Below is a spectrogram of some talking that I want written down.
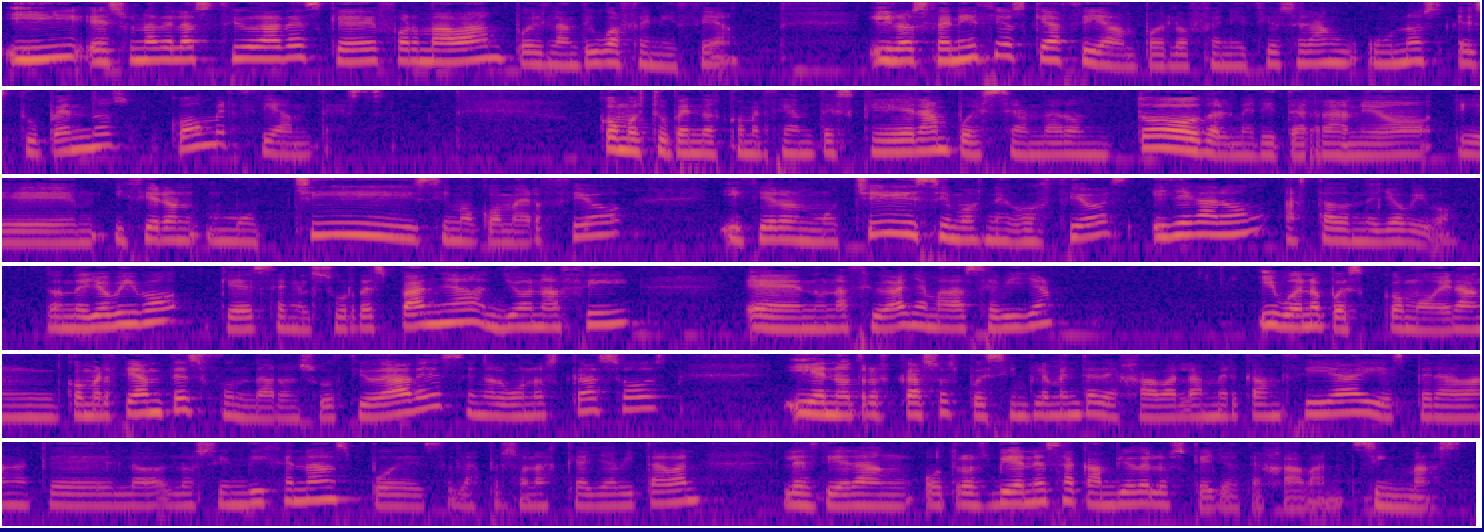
y es una de las ciudades que formaban pues la antigua Fenicia. ¿Y los fenicios qué hacían? Pues los fenicios eran unos estupendos comerciantes. Como estupendos comerciantes que eran, pues se andaron todo el Mediterráneo, eh, hicieron muchísimo comercio, hicieron muchísimos negocios y llegaron hasta donde yo vivo. Donde yo vivo, que es en el sur de España, yo nací en una ciudad llamada Sevilla. Y bueno, pues como eran comerciantes, fundaron sus ciudades en algunos casos y en otros casos pues simplemente dejaban la mercancía y esperaban a que los indígenas, pues las personas que allí habitaban, les dieran otros bienes a cambio de los que ellos dejaban, sin más.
